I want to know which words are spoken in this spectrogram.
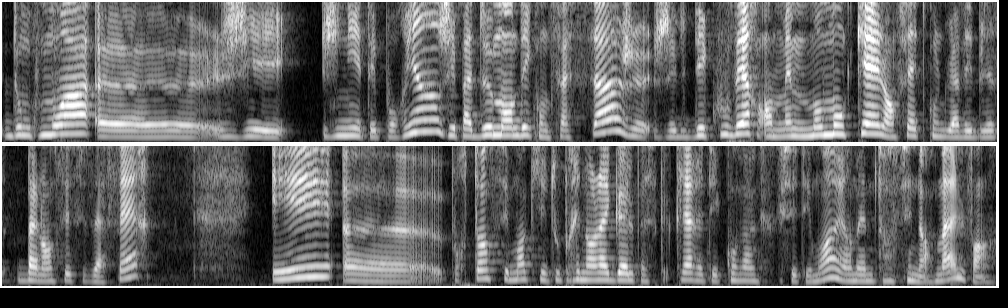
Donc moi, euh, je n'y étais pour rien, j'ai pas demandé qu'on fasse ça, j'ai découvert en même moment qu'elle, en fait, qu'on lui avait balancé ses affaires. Et euh, pourtant, c'est moi qui ai tout pris dans la gueule parce que Claire était convaincue que c'était moi, et en même temps, c'est normal, enfin,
